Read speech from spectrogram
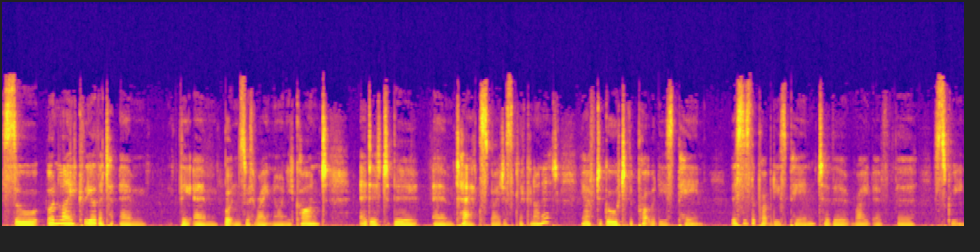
So unlike the other um, the um, buttons with writing on, you can't edit the um, text by just clicking on it. You have to go to the properties pane. This is the properties pane to the right of the screen.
